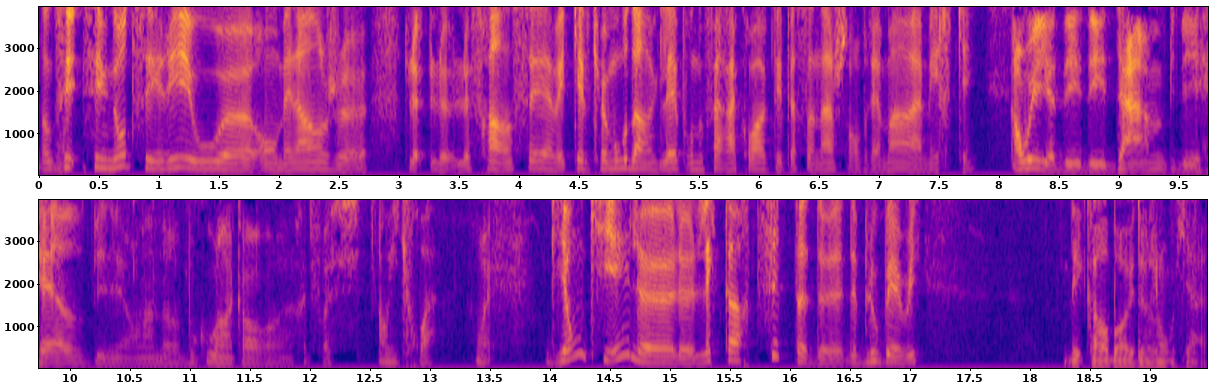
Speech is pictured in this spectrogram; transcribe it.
Donc c'est c'est une autre série où euh, on mélange euh, le, le- le français avec quelques mots d'anglais pour nous faire à croire que les personnages sont vraiment américains. Ah oui, il y a des, des Damn, puis des Hell, puis on en a beaucoup encore euh, cette fois-ci. On y croit. Ouais. Guillaume, qui est le, le lecteur type de, de Blueberry? Des cowboys de Jonquière.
